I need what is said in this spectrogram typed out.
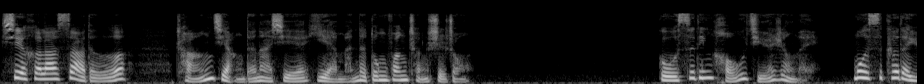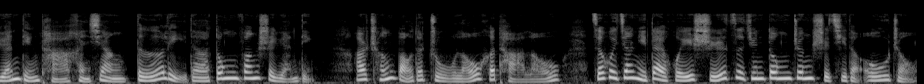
谢赫拉萨德。”常讲的那些野蛮的东方城市中，古斯丁侯爵认为，莫斯科的圆顶塔很像德里的东方式圆顶，而城堡的主楼和塔楼则会将你带回十字军东征时期的欧洲。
